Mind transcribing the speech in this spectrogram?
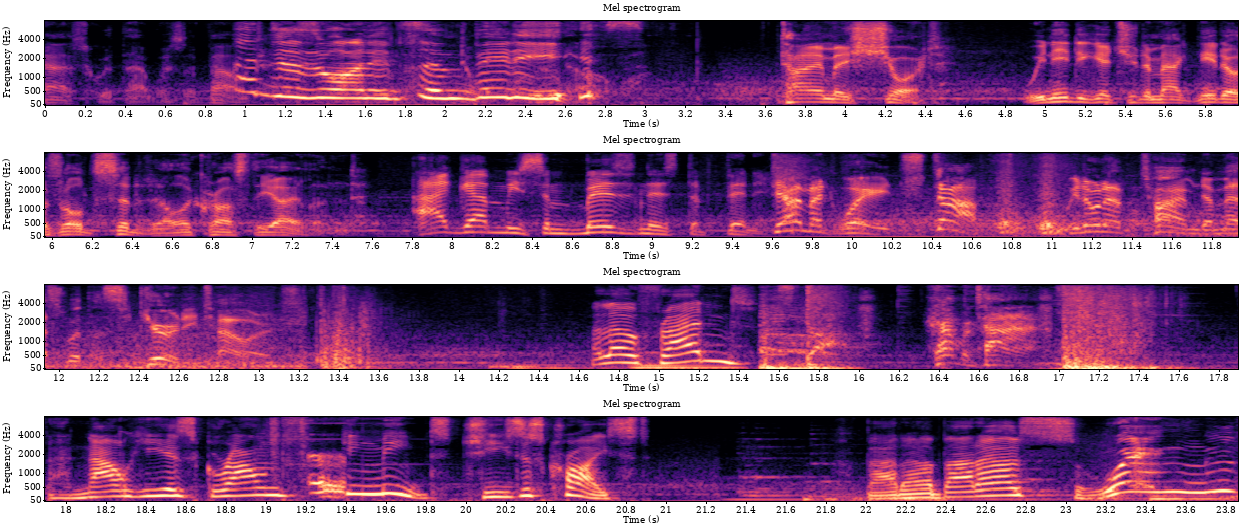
ask what that was about. I just wanted some biddies. Time is short. We need to get you to Magneto's old citadel across the island. I got me some business to finish. Damn it, Wade, stop! We don't have time to mess with the security towers. Hello, friend. Stop. Hammer time. And now he is ground fucking meat. Jesus Christ. Bada bada swing!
